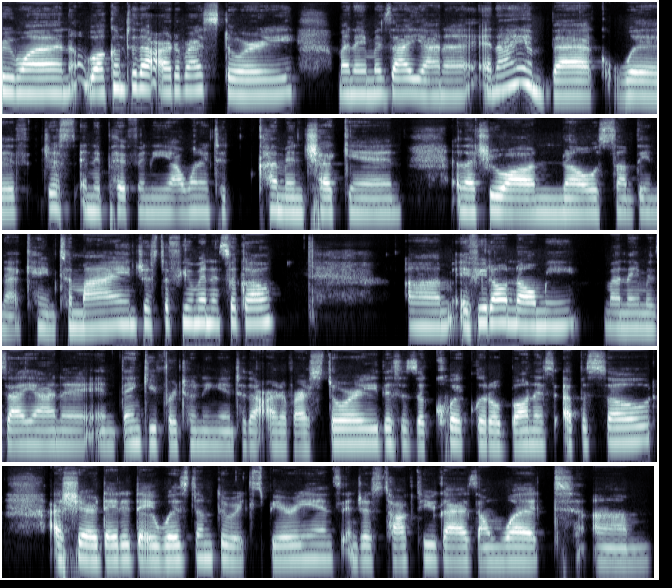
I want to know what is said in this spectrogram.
Everyone, welcome to the Art of Our Story. My name is Aiyonna, and I am back with just an epiphany. I wanted to come and check in and let you all know something that came to mind just a few minutes ago. Um, if you don't know me, my name is Aiyonna, and thank you for tuning in to the Art of Our Story. This is a quick little bonus episode. I share day to day wisdom through experience and just talk to you guys on what. Um,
